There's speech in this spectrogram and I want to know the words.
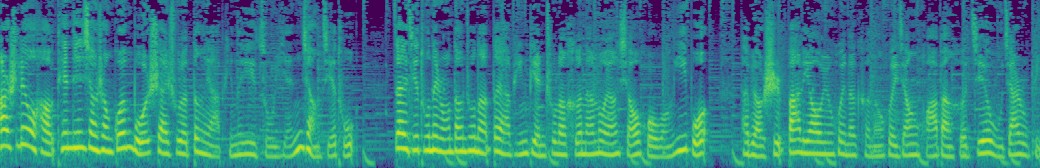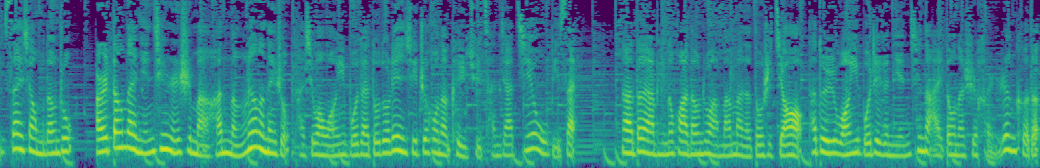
二十六号，天天向上官博晒出了邓亚萍的一组演讲截图。在截图内容当中呢，邓亚萍点出了河南洛阳小伙王一博。他表示，巴黎奥运会呢可能会将滑板和街舞加入比赛项目当中，而当代年轻人是满含能量的那种。他希望王一博在多多练习之后呢，可以去参加街舞比赛。那邓亚萍的话当中啊，满满的都是骄傲。他对于王一博这个年轻的爱豆呢是很认可的。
